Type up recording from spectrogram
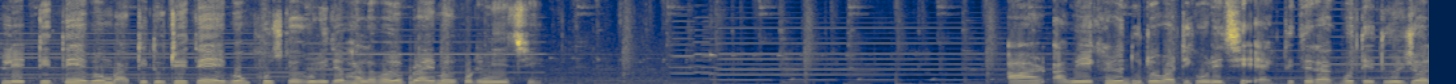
প্লেটটিতে এবং বাটি দুটিতে এবং ফুচকাগুলিতে ভালোভাবে প্রাইমার করে নিয়েছি। আর আমি এখানে দুটো বাটি করেছি। একটিতে রাখব তেঁতুল জল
